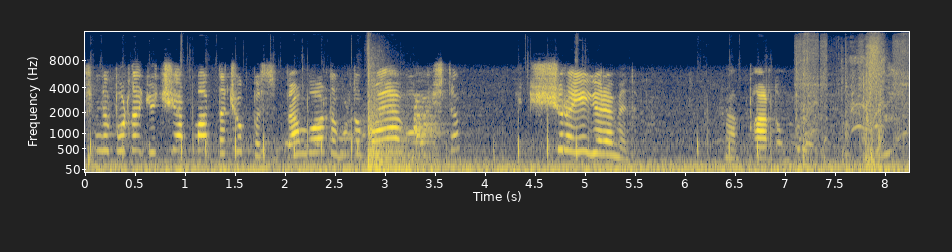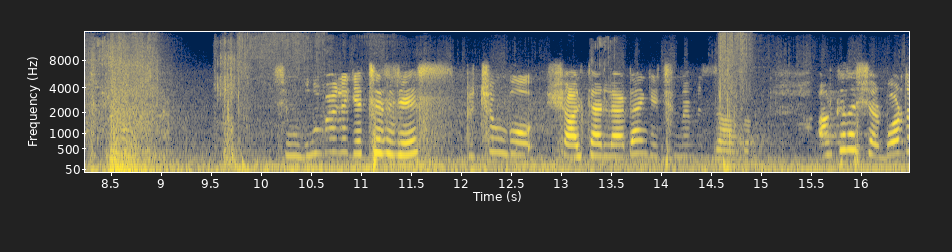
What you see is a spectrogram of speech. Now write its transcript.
Şimdi burada güç yapmak da çok basit. Ben bu arada burada bayağı uğraştım. Şurayı göremedim. Ha, pardon getireceğiz. Bütün bu şalterlerden geçirmemiz lazım. Arkadaşlar bu arada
